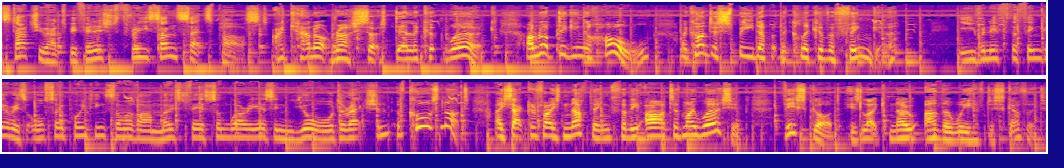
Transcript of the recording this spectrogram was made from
statue had to be finished three sunsets past. I cannot rush such delicate work. I'm not digging a hole. I can't just speed up at the click of a finger. Even if the finger is also pointing some of our most fearsome warriors in your direction. Of course not. I sacrifice nothing for the art of my worship. This god is like no other we have discovered.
